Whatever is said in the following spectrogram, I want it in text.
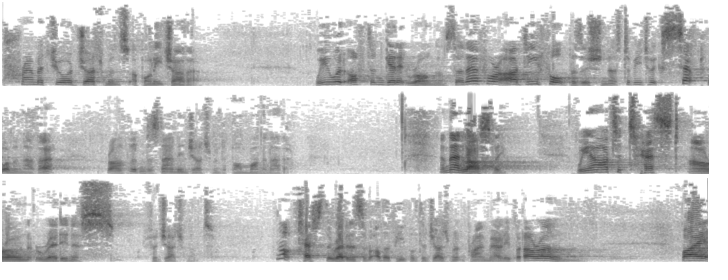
premature judgments upon each other. We would often get it wrong, and so therefore our default position has to be to accept one another rather than to stand in judgment upon one another. And then lastly, we are to test our own readiness for judgment. Not test the readiness of other people to judgment primarily, but our own. By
